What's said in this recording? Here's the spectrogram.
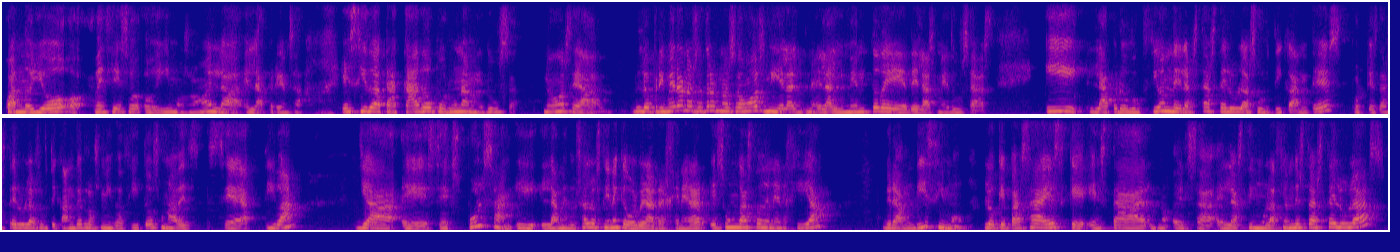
Cuando yo, a veces oímos ¿no? en, la, en la prensa, he sido atacado por una medusa, ¿no? O sea, lo primero, nosotros no somos ni el, el alimento de, de, las medusas. Y la producción de estas células urticantes, porque estas células urticantes, los nidocitos, una vez se activan, ya eh, se expulsan y la medusa los tiene que volver a regenerar. Es un gasto de energía grandísimo. Lo que pasa es que esta, en la estimulación de estas células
